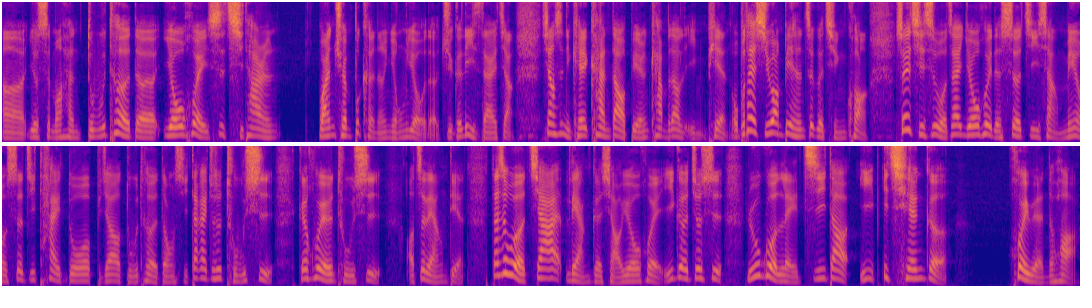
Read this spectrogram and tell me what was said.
呃，有什么很独特的优惠是其他人完全不可能拥有的。举个例子来讲，像是你可以看到别人看不到的影片，我不太希望变成这个情况。所以其实我在优惠的设计上没有设计太多比较独特的东西，大概就是图示跟会员图示哦这两点。但是我有加两个小优惠，一个就是如果累积到一一千个会员的话。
